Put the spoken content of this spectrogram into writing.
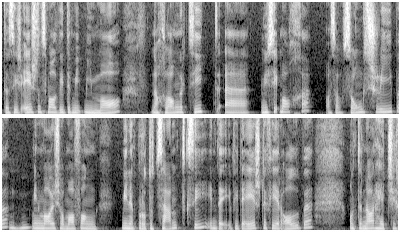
Das ist erstens mal wieder mit meinem Mann nach langer Zeit äh, Musik machen, also Songs schreiben. Mhm. Mein Mann war am Anfang mein Produzent in den, bei den ersten vier Alben. Und danach hat sich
